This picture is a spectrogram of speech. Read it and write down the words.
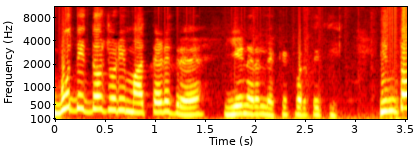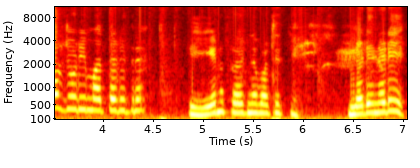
ಬುದ್ಧ ಇದ್ದವ್ರ ಜೋಡಿ ಮಾತಾಡಿದ್ರೆ ಏನಾರ ಲೆಕ್ಕಕ್ಕೆ ಬರ್ತೈತಿ. ಇಂಥವ್ರ ಜೋಡಿ ಮಾತಾಡಿದ್ರೆ ಏನು ಪ್ರಯೋಜನ ಬರ್ತೈತಿ? ನಡಿ ನಡಿ.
